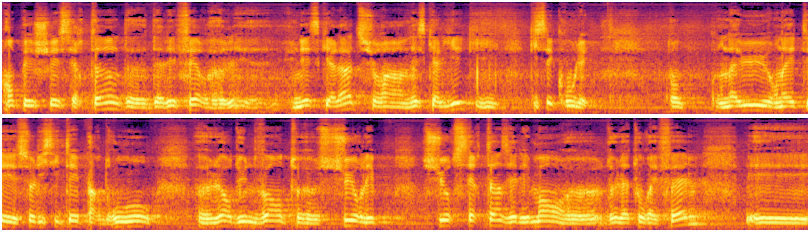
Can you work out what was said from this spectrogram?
empêcher certains d'aller faire une escalade sur un escalier qui, s'écroulait. Donc on a, eu, on a été sollicité par Drouot euh, lors d'une vente euh, sur, les, sur, certains éléments euh, de la tour Eiffel et,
